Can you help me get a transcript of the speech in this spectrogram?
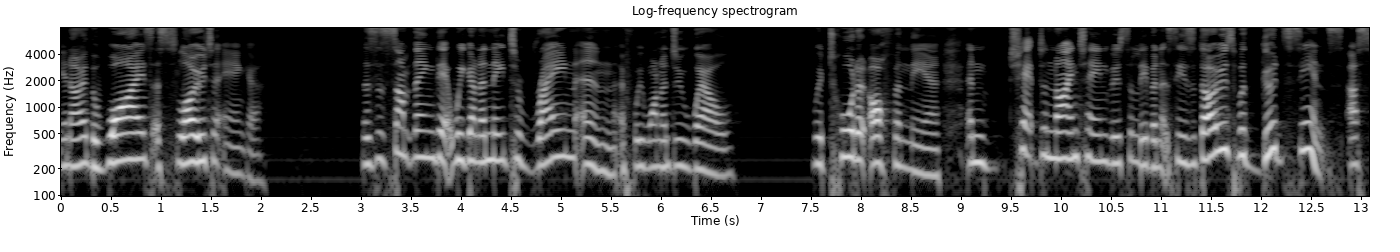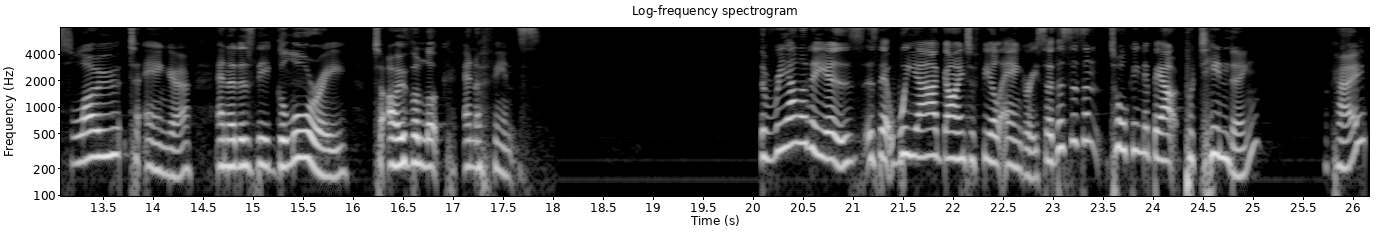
You know, the wise are slow to anger. This is something that we're going to need to rein in if we want to do well we're taught it often there. In chapter 19, verse 11, it says, Those with good sense are slow to anger, and it is their glory to overlook an offense. The reality is, is that we are going to feel angry. So this isn't talking about pretending okay,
